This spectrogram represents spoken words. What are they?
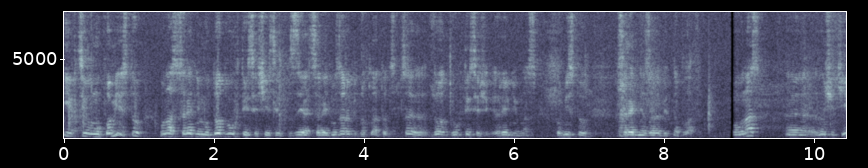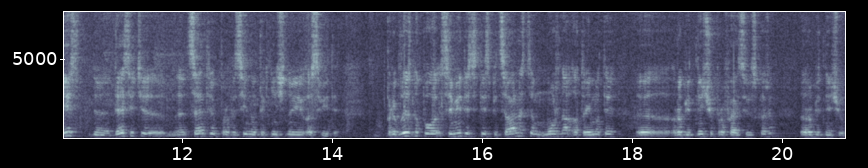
і в цілому по місту у нас в середньому до 2 тисяч, якщо взяти середню заробітну плату, то це до 2 тисяч гривень у нас по місту середня заробітна плата. У нас е, значить, є е, 10 е, центрів професійно-технічної освіти. Приблизно по 70 спеціальностям можна отримати е, робітничу професію, скажімо, робітничу.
